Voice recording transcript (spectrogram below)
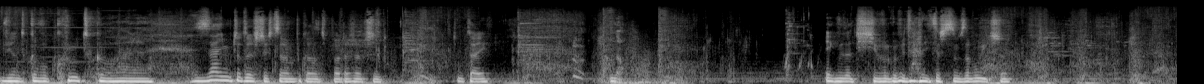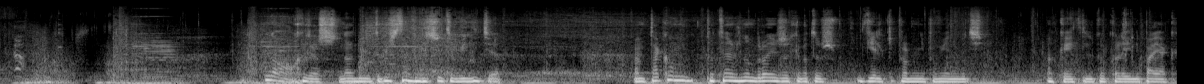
wyjątkowo krótko, ale zanim to, to jeszcze chcę wam pokazać parę rzeczy tutaj. No. Jak widać, ci wrogowie dalej też są zabójczy. No, chociaż nawet nie tylko zabójczy, to widzicie. Mam taką potężną broń, że chyba to już wielki problem nie powinien być. Okej, okay, tylko kolejny pajak.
